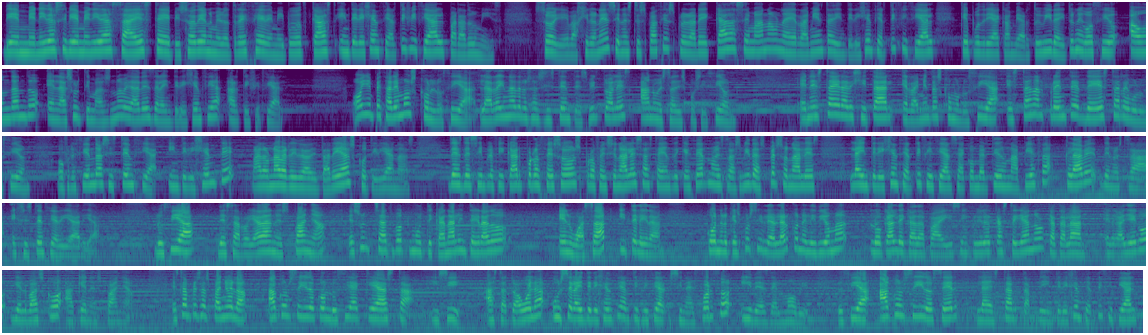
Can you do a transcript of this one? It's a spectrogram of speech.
Bienvenidos y bienvenidas a este episodio número 13 de mi podcast Inteligencia Artificial para Dummies. Soy Eva Gironés y en este espacio exploraré cada semana una herramienta de inteligencia artificial que podría cambiar tu vida y tu negocio ahondando en las últimas novedades de la inteligencia artificial. Hoy empezaremos con Lucía, la reina de los asistentes virtuales a nuestra disposición. En esta era digital, herramientas como Lucía están al frente de esta revolución, ofreciendo asistencia inteligente para una variedad de tareas cotidianas, desde simplificar procesos profesionales hasta enriquecer nuestras vidas personales, la inteligencia artificial se ha convertido en una pieza clave de nuestra existencia diaria. Lucía, desarrollada en España, es un chatbot multicanal integrado en WhatsApp y Telegram, con el que es posible hablar con el idioma local de cada país, incluido el castellano, el catalán, el gallego y el vasco aquí en España. Esta empresa española ha conseguido con Lucía que hasta, y sí, hasta tu abuela use la inteligencia artificial sin esfuerzo y desde el móvil. Lucía ha conseguido ser la startup de inteligencia artificial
